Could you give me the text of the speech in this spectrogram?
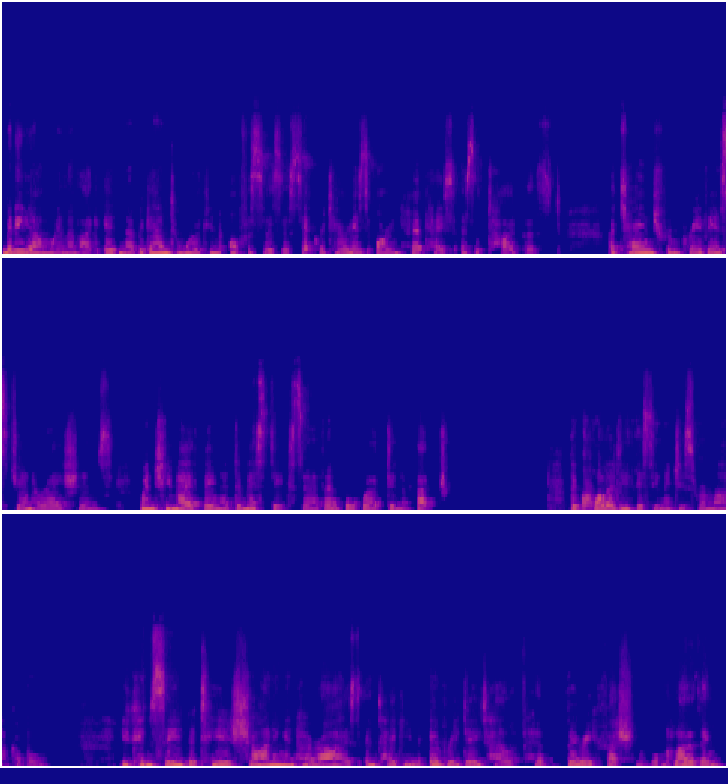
Many young women like Edna began to work in offices as secretaries or, in her case, as a typist, a change from previous generations when she may have been a domestic servant or worked in a factory. The quality of this image is remarkable. You can see the tears shining in her eyes and taking every detail of her very fashionable clothing.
